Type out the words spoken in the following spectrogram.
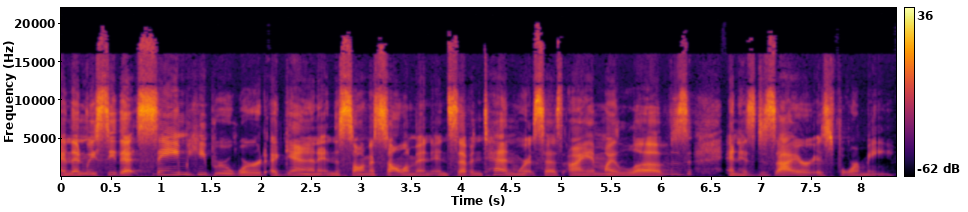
And then we see that same Hebrew word again in the Song of Solomon in 7:10 where it says I am my love's and his desire is for me.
